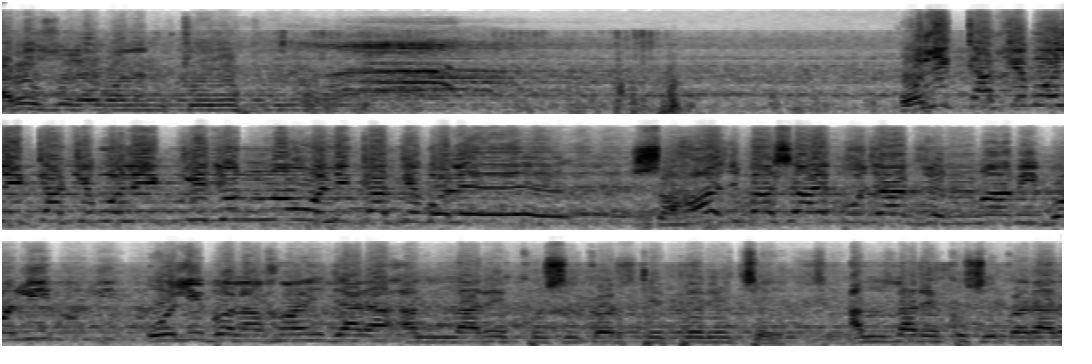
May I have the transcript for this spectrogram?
আরও জোরে বলেন কে? অলি কাকে বলে কাকে বলে, কি জন্য অলি কাকে বলে? সহজ ভাষায় বোঝার জন্য আমি বলি অলি বলা হয় যারা আল্লাহরে খুশি করতে পেরেছে। আল্লাহরে খুশি করার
